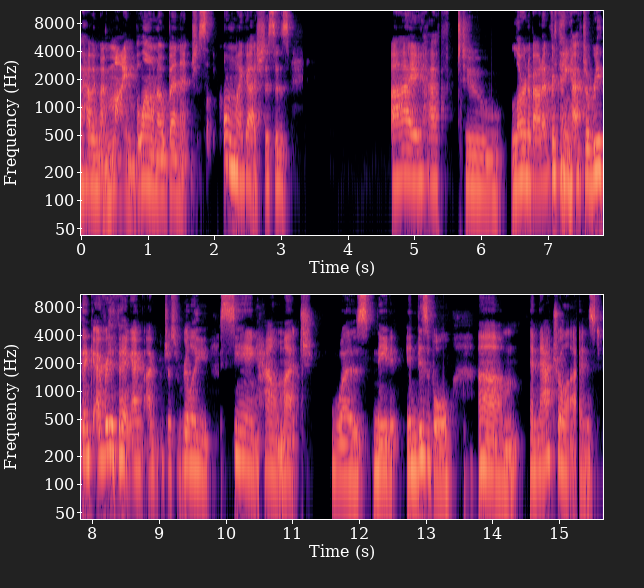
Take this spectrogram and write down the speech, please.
having my mind blown open and just like, oh my gosh, this is, I have to learn about everything. I have to rethink everything. I'm, I'm just really seeing how much was made invisible um, and naturalized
